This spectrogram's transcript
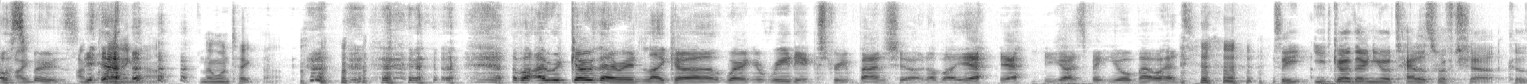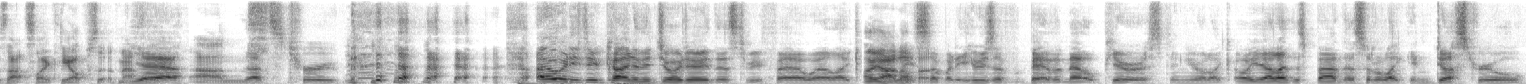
Metal I- Spoons. I'm Yeah. claiming that. No one take that. but I would go there in like a wearing a really extreme band shirt, and I'm like, yeah, yeah, you guys think you're metalheads? So you'd go there in your Taylor Swift shirt because that's like the opposite of metal. Yeah, and That's true. I already do kind of enjoy doing this, to be fair. Where like, Oh, yeah, I you love meet it. somebody who's a bit of a metal purist, and you're like, oh yeah, I like this band. They're sort of like industrial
